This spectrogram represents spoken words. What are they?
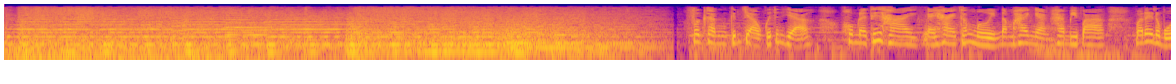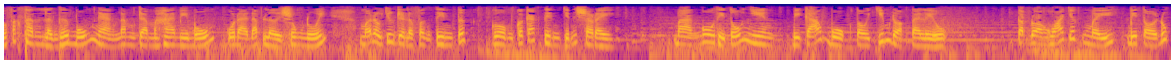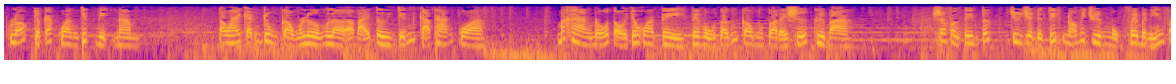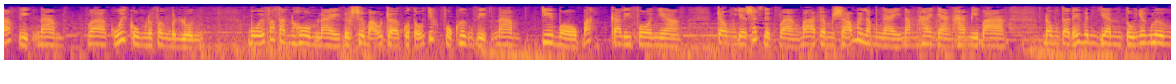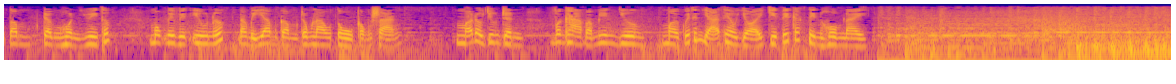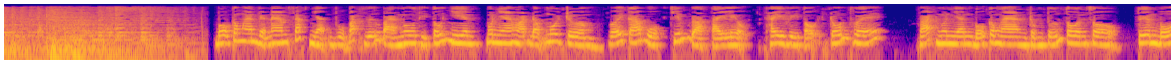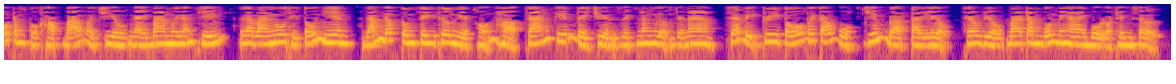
Vân Khanh kính chào quý thính giả. Hôm nay thứ hai, ngày 2 tháng 10 năm 2023 và đây là buổi phát thanh lần thứ 4524 của Đài Đáp Lời Sông Núi. Mở đầu chương trình là phần tin tức gồm có các tin chính sau đây. Bà Ngô Thị Tố Nhiên bị cáo buộc tội chiếm đoạt tài liệu. Tập đoàn hóa chất Mỹ bị tội đút lót cho các quan chức Việt Nam. Tàu hải cảnh Trung Cộng lượn lờ ở bãi tư chính cả tháng qua Bắc Hàn đổ tội cho Hoa Kỳ về vụ tấn công tòa đại sứ Cuba. Sau phần tin tức, chương trình được tiếp nối với chuyên mục phê bình hiến pháp Việt Nam và cuối cùng là phần bình luận. Buổi phát thanh hôm nay được sự bảo trợ của Tổ chức Phục hưng Việt Nam, chi bộ Bắc California, trong danh sách lịch vàng 365 ngày năm 2023, đồng thời để vinh danh tù nhân lương tâm Trần Huỳnh Duy Thức, một người Việt yêu nước đang bị giam cầm trong lao tù Cộng sản. Mở đầu chương trình, Vân Hà và Miên Dương mời quý thính giả theo dõi chi tiết các tin hôm nay. Bộ Công an Việt Nam xác nhận vụ bắt giữ bà Ngô Thị Tố Nhiên, một nhà hoạt động môi trường, với cáo buộc chiếm đoạt tài liệu thay vì tội trốn thuế. Phát ngôn nhân Bộ Công an Trung tướng Tô Ân Sô tuyên bố trong cuộc họp báo vào chiều ngày 30 tháng 9 là bà Ngô Thị Tố Nhiên, giám đốc công ty thương nghiệp hỗn hợp sáng kiến về chuyển dịch năng lượng Việt Nam, sẽ bị truy tố với cáo buộc chiếm đoạt tài liệu theo Điều 342 Bộ Luật Hình sự.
